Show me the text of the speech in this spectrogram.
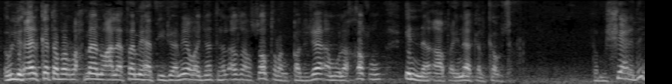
الكلام واللي قال كتب الرحمن على فمها في جامع وجنتها الأزهر سطرا قد جاء ملخصه إنا أعطيناك الكوثر. طب مش شعر ده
